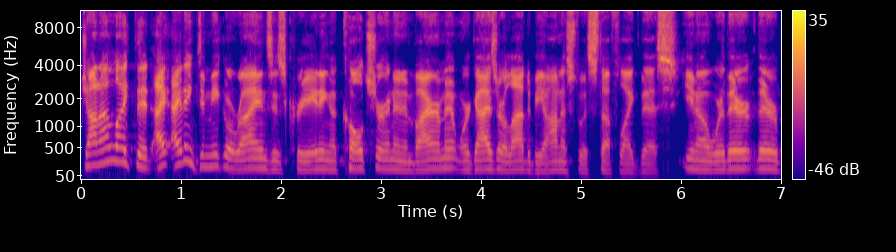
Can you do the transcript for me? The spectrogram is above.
John, I like that. I, I think DeMeco Ryans is creating a culture and an environment where guys are allowed to be honest with stuff like this. You know, where they're they're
